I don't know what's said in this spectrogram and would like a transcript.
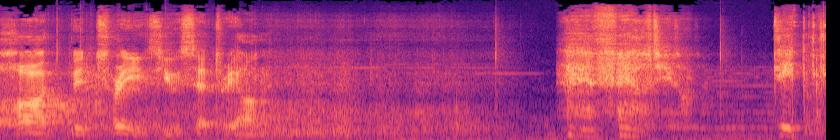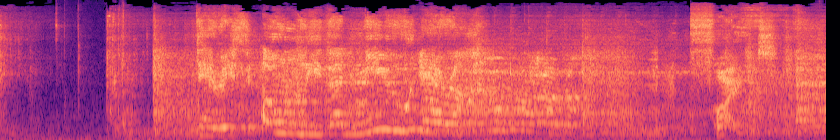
heart betrays you, Cetrion. I have failed you. Deep. There is only the new era! Fight!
